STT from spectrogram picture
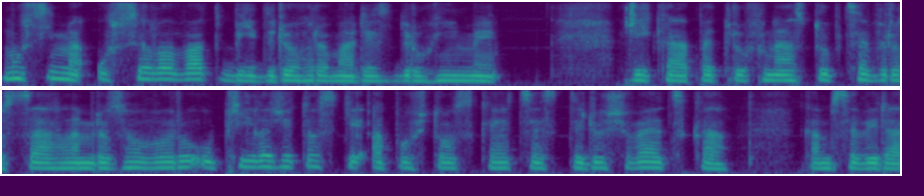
Musíme usilovat být dohromady s druhými. Říká Petrův nástupce v rozsáhlém rozhovoru u příležitosti apoštolské cesty do Švédska, kam se vydá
